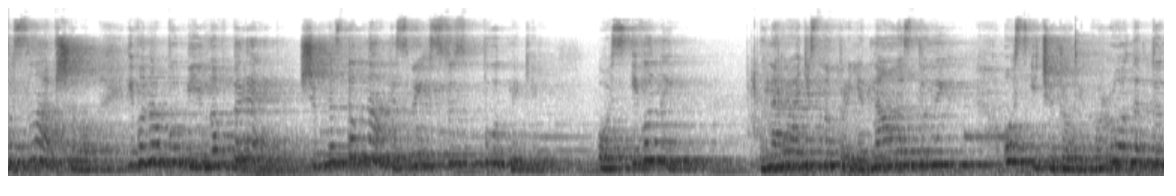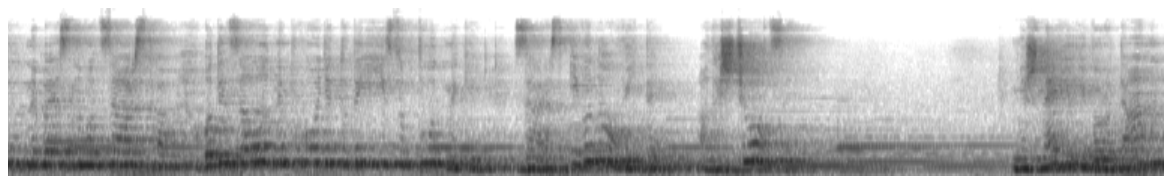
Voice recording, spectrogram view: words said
послабшало, і вона побігла щоб наздогнати своїх суспутників. Ось і вони. Вона радісно приєдналась до них. Ось і чудові ворота до Небесного Царства. Один за одним входять туди її супутники. Зараз і вона увійде. Але що це? Між нею і воротами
